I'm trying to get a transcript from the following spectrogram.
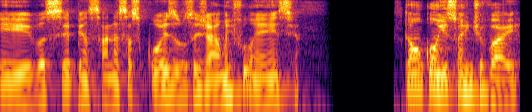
e você pensar nessas coisas, você já é uma influência. Então, com isso a gente vai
